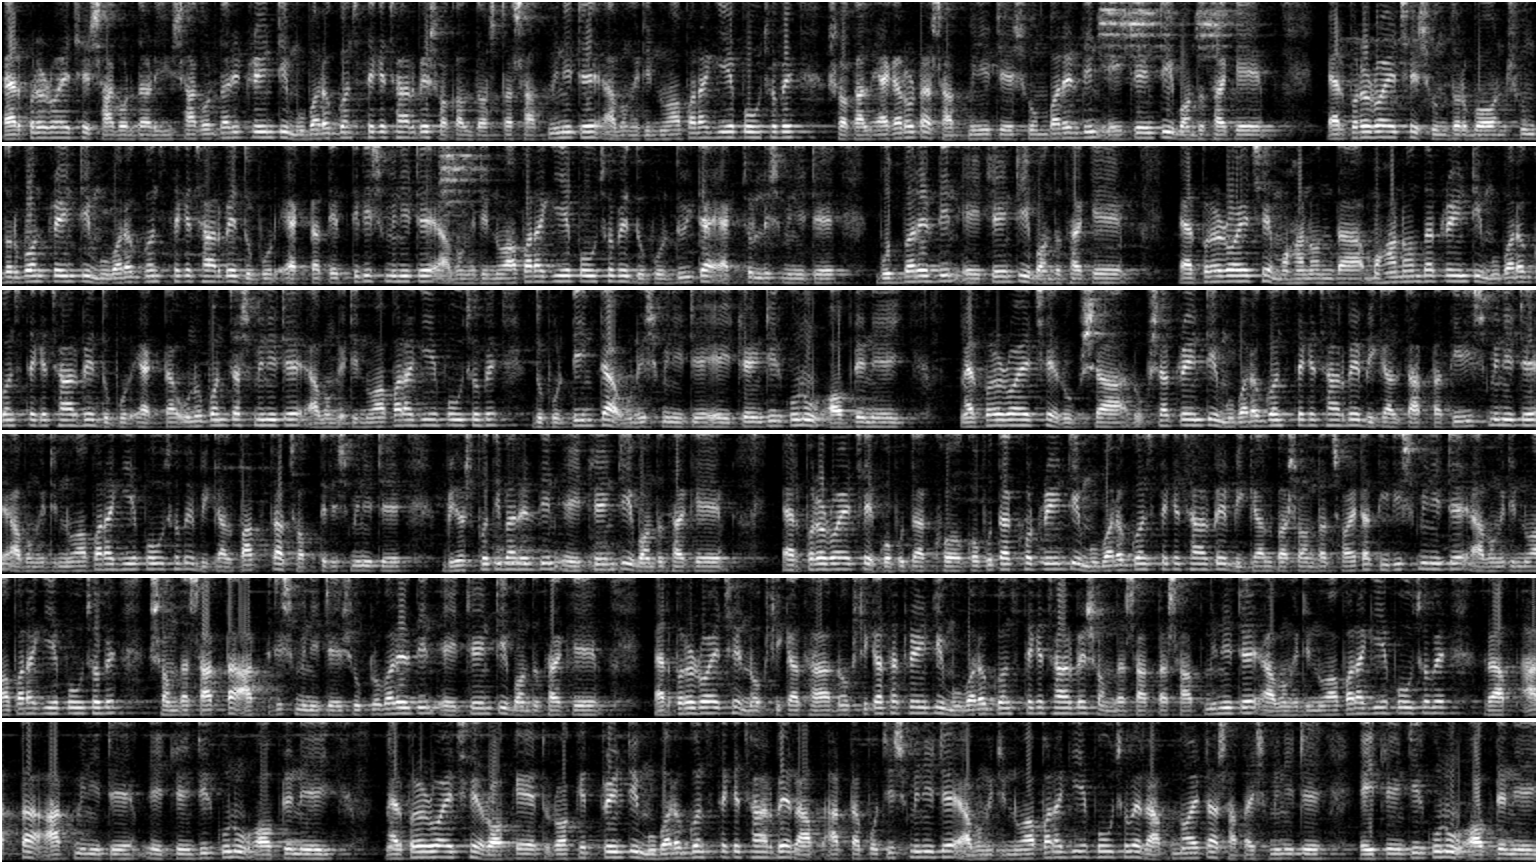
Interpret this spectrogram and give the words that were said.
এরপরে রয়েছে সাগরদাড়ি। সাগরদাড়ি ট্রেনটি মুবারকগঞ্জ থেকে ছাড়বে সকাল দশটা সাত মিনিটে এবং এটি নোয়াপাড়া গিয়ে পৌঁছবে সকাল এগারোটা সাত মিনিটে। সোমবারের দিন এই ট্রেনটি বন্ধ থাকে। এরপরে রয়েছে সুন্দরবন। সুন্দরবন ট্রেনটি মুবারকগঞ্জ থেকে ছাড়বে দুপুর একটা তেত্রিশ মিনিটে এবং এটি নোয়াপাড়া গিয়ে পৌঁছবে দুপুর দুইটা একচল্লিশ মিনিটে। বুধবারের দিন এই ট্রেনটি বন্ধ থাকে। এরপরে রয়েছে মহানন্দা। মহানন্দা ট্রেনটি মুবারকগঞ্জ থেকে ছাড়বে দুপুর একটা উনপঞ্চাশ মিনিটে এবং এটি নোয়াপাড়া গিয়ে পৌঁছবে দুপুর তিনটা উনিশ মিনিটে। এই ট্রেনটির কোনো অফ ডে নেই। এরপরে রয়েছে রূপসা। রূপসা ট্রেনটি মুবারকগঞ্জ থেকে ছাড়বে বিকাল চারটা তিরিশ মিনিটে এবং এটি নোয়াপাড়া গিয়ে পৌঁছবে বিকাল পাঁচটা ছত্রিশ মিনিটে। বৃহস্পতিবারের দিন এই ট্রেনটি বন্ধ থাকে। এরপরে রয়েছে কপুতাক্ষ। কপুতাক্ষ ট্রেনটি মুবারকগঞ্জ থেকে ছাড়বে বিকাল বা সন্ধ্যা ছয়টা তিরিশ মিনিটে এবং এটি নোয়াপাড়া গিয়ে পৌঁছবে সন্ধ্যা সাতটা আটত্রিশ মিনিটে। শুক্রবারের দিন এই ট্রেনটি বন্ধ থাকে। এরপরে রয়েছে নকশিকাথা। নকশিকাথা ট্রেনটি মুবারকগঞ্জ থেকে ছাড়বে সন্ধ্যা সাতটা সাত মিনিটে এবং এটি নোয়াপাড়া গিয়ে পৌঁছবে রাত আটটা আট মিনিটে। এই ট্রেনটির কোনো অফ ডে নেই। এরপরে রয়েছে রকেট। রকেট ট্রেনটি মুবারকগঞ্জ থেকে ছাড়বে রাত আটটা পঁচিশ মিনিটে এবং এটি নোয়াপাড়া গিয়ে পৌঁছবে রাত নয়টা সাতাইশ মিনিটে। এই ট্রেনটির কোনো অফ ডে নেই।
